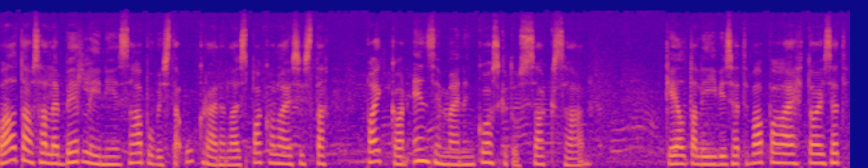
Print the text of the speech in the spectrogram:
Valtaosalle Berliiniin saapuvista ukrainalaispakolaisista paikka on ensimmäinen kosketus Saksaan. Keltaliiviset vapaaehtoiset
